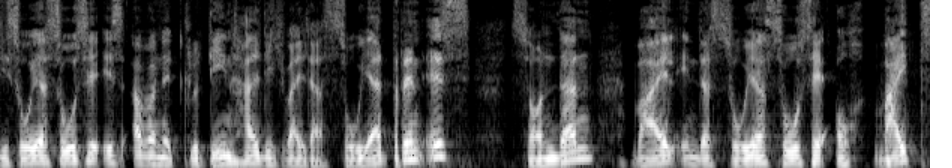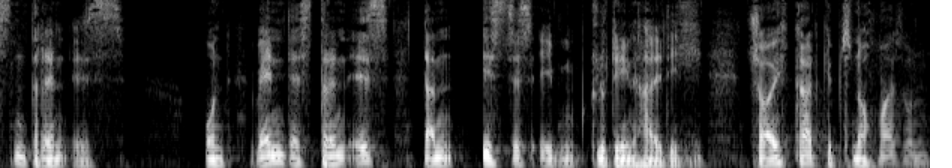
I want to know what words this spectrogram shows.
die Sojasauce ist aber nicht glutenhaltig, weil da Soja drin ist, sondern weil in der Sojasauce auch Weizen drin ist. Und wenn das drin ist, dann ist es eben glutenhaltig. Schau ich gerade, gibt's noch mal so ein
